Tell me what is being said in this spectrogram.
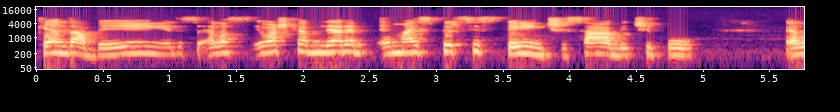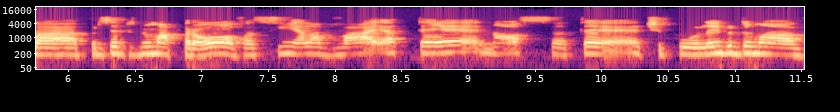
quer andar bem. Eles, elas, eu acho que a mulher é, é mais persistente, sabe? Tipo, ela, por exemplo, numa prova, assim, ela vai até, nossa, até, tipo, lembro de uma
